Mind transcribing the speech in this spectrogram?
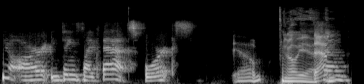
you know art and things like that sports yeah. Oh yeah. That Um,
